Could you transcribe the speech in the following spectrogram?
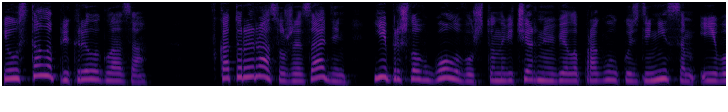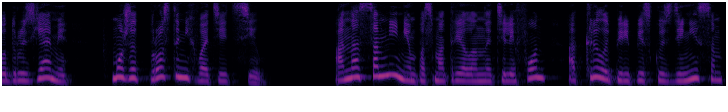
и устало прикрыла глаза. В который раз уже за день ей пришло в голову, что на вечернюю велопрогулку с Денисом и его друзьями может просто не хватить сил. Она с сомнением посмотрела на телефон, открыла переписку с Денисом,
